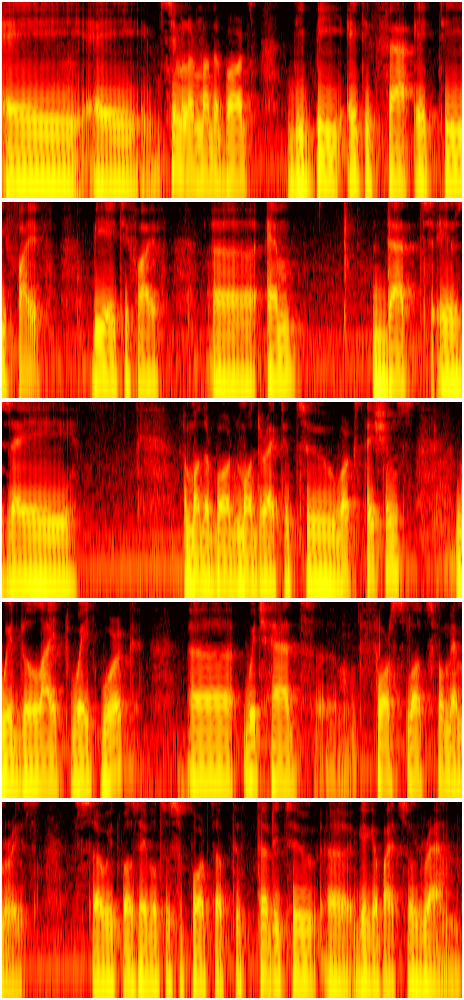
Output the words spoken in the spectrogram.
a, a similar motherboard, the B85, B85 uh, M, that is a, a motherboard more directed to workstations with lightweight work, uh, which had four slots for memories. So it was able to support up to 32 uh, gigabytes of RAM.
